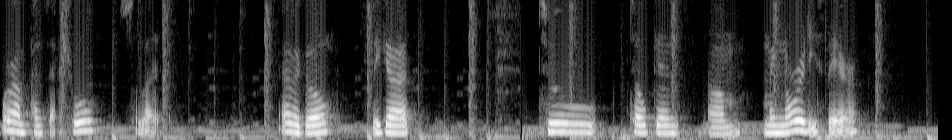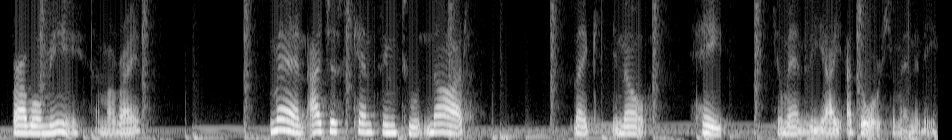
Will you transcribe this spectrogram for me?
where I'm pansexual. So, like, there we go. We got two token um, minorities there. Bravo me, am I right? Man, I just can't seem to not, like, you know, hate humanity. I adore humanity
